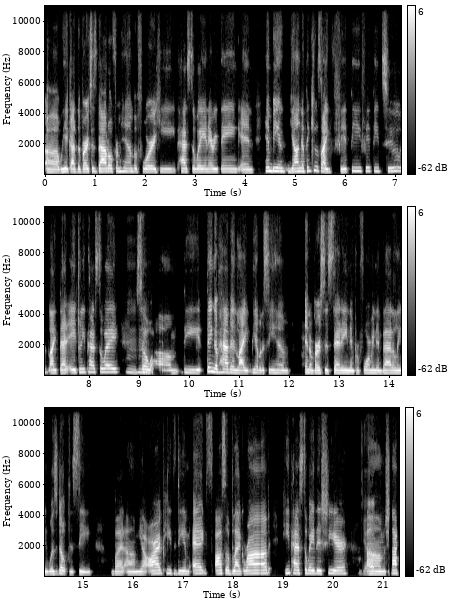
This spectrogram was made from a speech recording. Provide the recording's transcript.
uh, we had got the versus battle from him before he passed away and everything. And him being young i think he was like 50 52 like that age when he passed away. Mm-hmm. so um, the thing of having like being able to see him in a versus setting and performing and battling was dope to see. But um yeah rip to dmx also black rob he passed away this year Yep. Um, Shock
